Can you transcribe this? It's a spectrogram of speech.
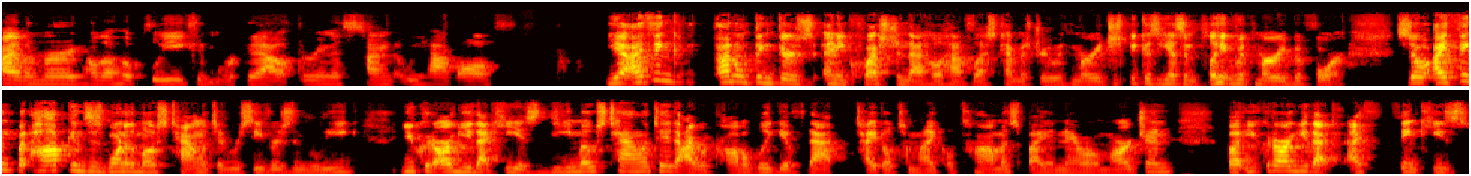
Kyler Murray, although hopefully he can work it out during this time that we have off. Yeah, I think I don't think there's any question that he'll have less chemistry with Murray just because he hasn't played with Murray before. So I think, but Hopkins is one of the most talented receivers in the league. You could argue that he is the most talented. I would probably give that title to Michael Thomas by a narrow margin. But you could argue that I think he's,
